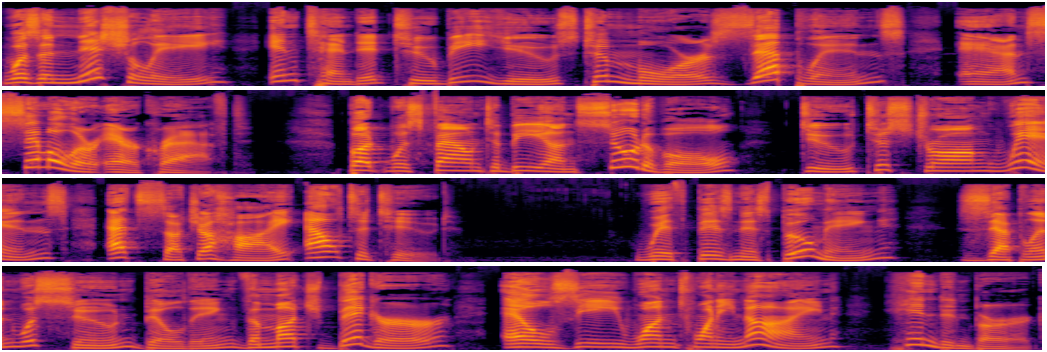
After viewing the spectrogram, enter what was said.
was initially intended to be used to moor Zeppelins and similar aircraft, but was found to be unsuitable due to strong winds at such a high altitude. With business booming, Zeppelin was soon building the much bigger LZ 129 Hindenburg,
